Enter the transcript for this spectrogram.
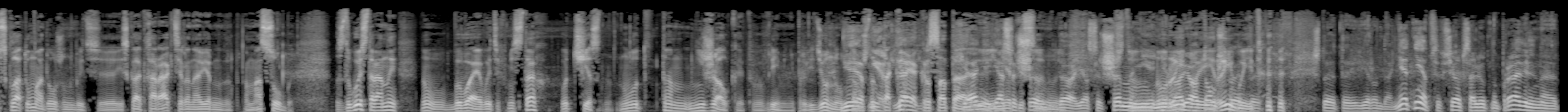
склад ума должен быть, э, и склад характера, наверное, там особый. С другой стороны, ну, бывая в этих местах, вот честно, ну вот там не жалко этого времени проведенного, нет, потому что нет, такая я, красота. Я, не, я совершенно, да, я совершенно что, не, ну, не рыба говорю о том, и рыба, что, Это, что это ерунда. Нет, нет, все абсолютно правильно.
